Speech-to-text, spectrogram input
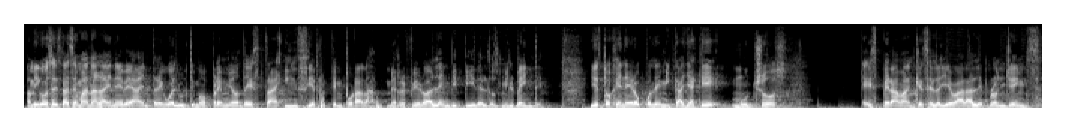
Amigos, esta semana la NBA entregó el último premio de esta incierta temporada. Me refiero al MVP del 2020. Y esto generó polémica ya que muchos esperaban que se lo llevara LeBron James.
